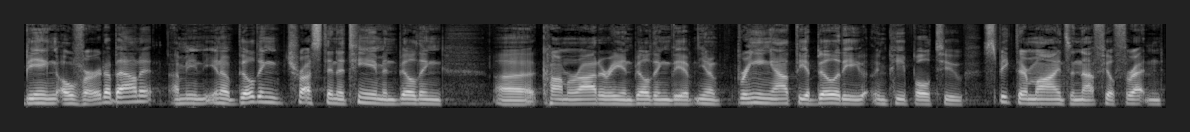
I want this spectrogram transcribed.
being overt about it. I mean, you know, building trust in a team and building uh, camaraderie and building the, you know, bringing out the ability in people to speak their minds and not feel threatened.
